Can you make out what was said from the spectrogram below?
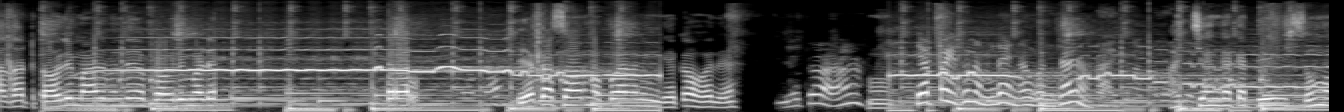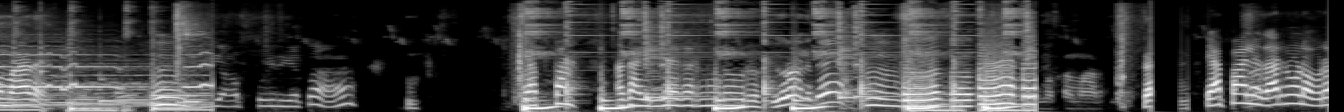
ಅದಟ್ ಕೌಲಿ ಮಾಡಿ ಬಂದೆ ಕೌಲಿ ಮಾಡಿ. ಏಕ ಸಾವಿರ ರೂಪಾಯಿ ನಿಮ್ಗೆ ಏಕ ಹೋಲಿ? ಯಪ್ಪ ಇದು ನಮ್ದೇನ ಗೊಂಜಾಳ ಹಚ್ಚಿ ಹಂಗಾಕತಿ ಸುಮ್ಮ ಮಾಡ. ಯಪ್ಪ ಆಗ ಇಲ್ಲೇ ಅದಾರ ನೋಡವ್ರು ಇವ್ರನ್ನ ಬೇ. ಹ್ಮ್. ಯಪ್ಪ ಅಲ್ಲಿ ಅದಾರ ನೋಡವ್ರ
